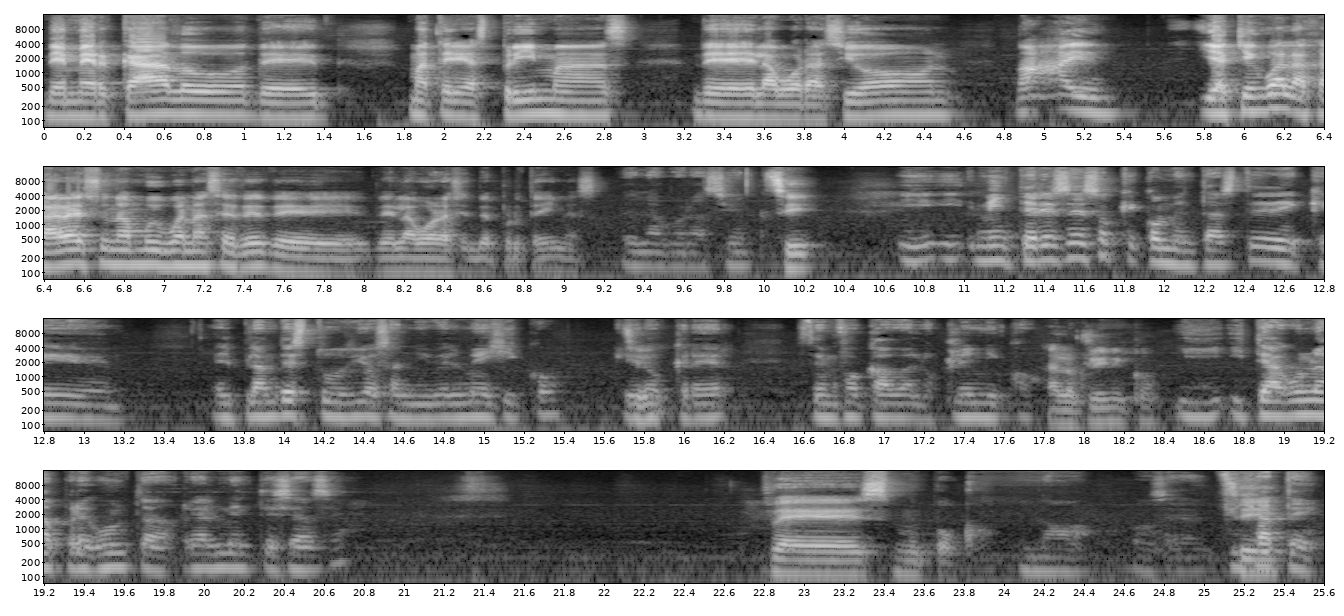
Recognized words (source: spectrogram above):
de mercado, de materias primas, de elaboración. Ay, y aquí en Guadalajara es una muy buena sede de, de elaboración de proteínas. De elaboración. Sí, Y, y me interesa eso que comentaste de que el plan de estudios a nivel México, quiero Sí. creer, está enfocado a lo clínico. a lo clínico. Y, y te hago una pregunta, ¿realmente se hace? Pues muy poco. No, o sea, Sí. fíjate,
